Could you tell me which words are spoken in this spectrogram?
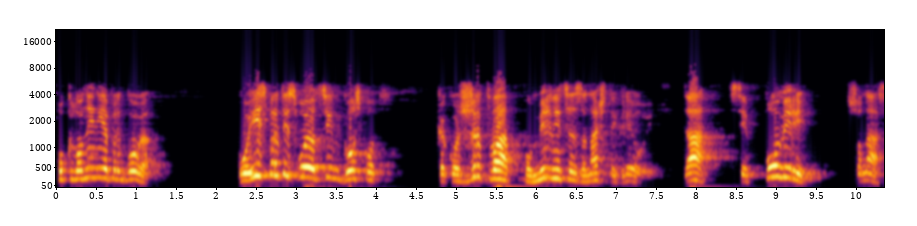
поклонение пред Бога. Го испрати својот син Господ како жртва помирница за нашите греови. Да, се помири со нас.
